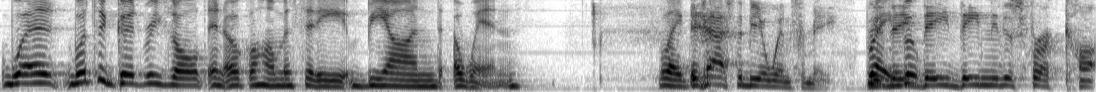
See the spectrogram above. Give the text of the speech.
what what's a good result in Oklahoma City beyond a win? Like It has to be a win for me. Right, They but- they, they need this for a con.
